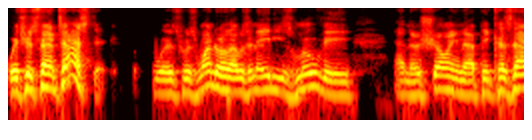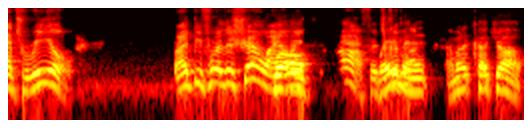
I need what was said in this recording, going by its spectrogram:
Which is fantastic. Was was wonderful. That was an 80s movie and they're showing that because that's real. Right before the show i always Well, jerk off. It's wait a good luck. minute. I'm going to cut you off.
